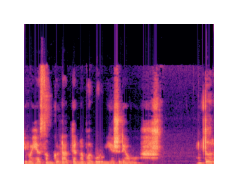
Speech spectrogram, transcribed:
किंवा ह्या संकटात त्यांना भरभरून यश द्यावं. तर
